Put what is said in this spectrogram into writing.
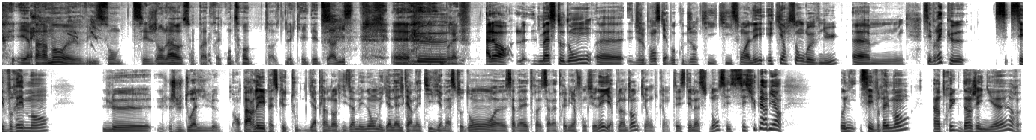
Et apparemment, ils sont, ces gens-là ne sont pas très contents de la qualité de service. Le... Bref. Alors, Mastodon, euh, je pense qu'il y a beaucoup de gens qui, y sont allés et qui en sont revenus. Euh, c'est vrai que c'est vraiment le. Je dois en parler parce que il y a plein de gens qui disent ah mais non mais il y a l'alternative, il y a Mastodon, euh, ça va être ça va très bien fonctionner. Il y a plein de gens qui ont, qui ont testé Mastodon, c'est super bien. C'est vraiment un truc d'ingénieur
